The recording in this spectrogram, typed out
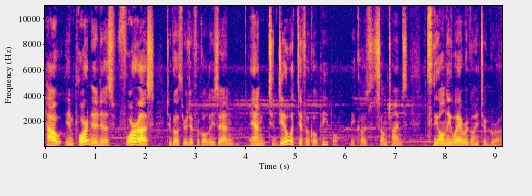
how important it is for us to go through difficulties and, and to deal with difficult people because sometimes it's the only way we're going to grow.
